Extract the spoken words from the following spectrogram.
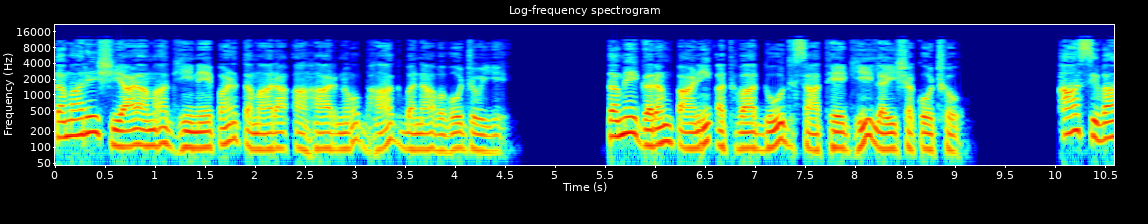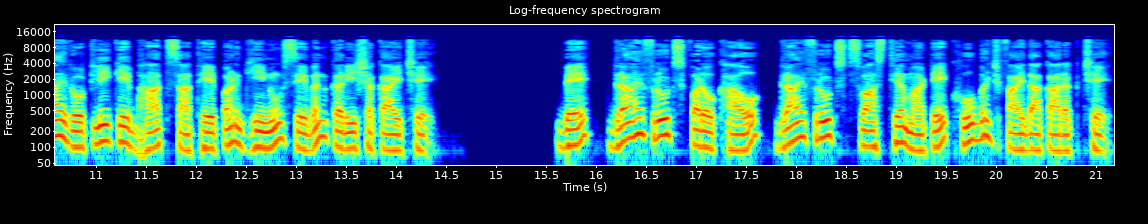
તમારે શિયાળામાં ઘીને પણ તમારા આહારનો ભાગ બનાવવો જોઈએ. તમે ગરમ પાણી અથવા દૂધ સાથે ઘી લઈ શકો છો. આ સિવાય રોટલી કે ભાત સાથે પણ ઘીનું સેવન કરી શકાય છે. બે, ડ્રાય ફ્રૂટ્સ ફળો ખાઓ. ડ્રાય ફ્રૂટ્સ સ્વાસ્થ્ય માટે ખૂબ જ ફાયદાકારક છે.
